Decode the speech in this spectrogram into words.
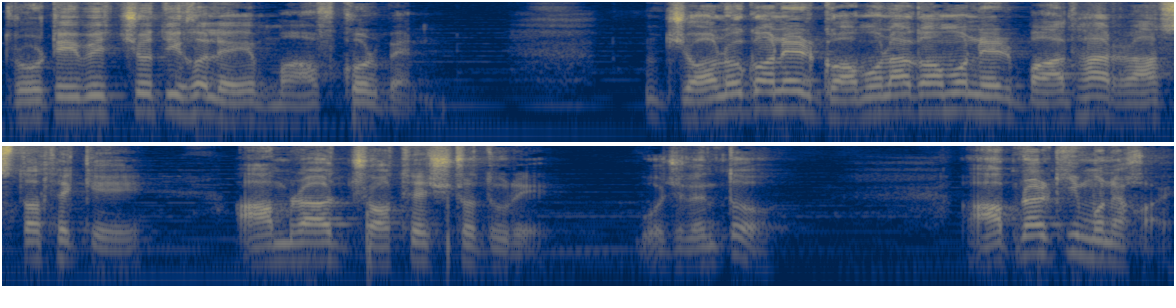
ত্রুটি বিচ্যুতি হলে মাফ করবেন। জনগণের গমনাগমনের বাধার রাস্তা থেকে আমরা যথেষ্ট দূরে বুঝলেন তো? আপনার কি মনে হয়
